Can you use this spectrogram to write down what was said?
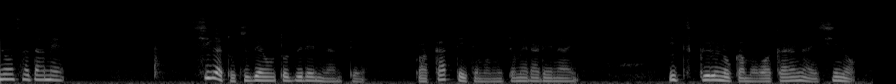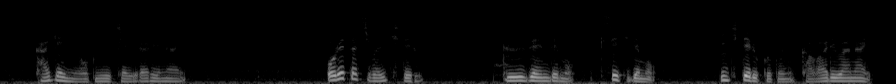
定め死が突然訪れるなんて分かっていても認められない。いつ来るのかもわからない死の影に怯えちゃいられない。俺たちは生きてる。偶然でも奇跡でも生きてることに変わりはない。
